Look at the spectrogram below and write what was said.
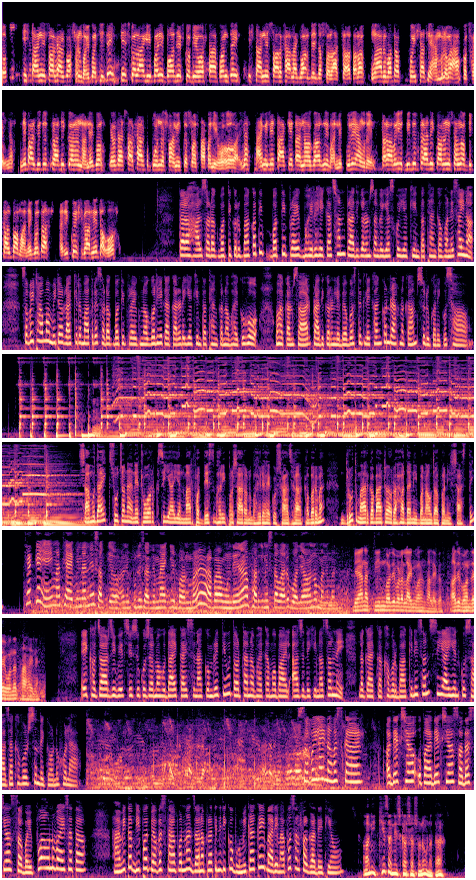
स्थानीय सरकार गठन भएपछि चाहिँ त्यसको लागि पनि बजेटको व्यवस्थापन चाहिँ स्थानीय सरकारलाई गर्दै जस्तो लाग्छ। तर उहाँहरूबाट पैसा चाहिँ हाम्रोमा आएको छैन। नेपाल विद्युत प्राधिकरण भनेको एउटा सरकारको पूर्ण स्वामित्व संस्था पनि हो होइन? हामीले ताकेता नगर्ने भन्ने कुरै आउँदैन। तर अब यो विद्युत प्राधिकरणसँग विकल्प भनेको त रिक्वेस्ट गर्ने त हो। तर हाल सड़क बत्तीको रूपमा कति बत्ती प्रयोग भइरहेका छन् प्राधिकरणसँग यसको यकिन तथ्याङ्क भने छैन। सबै ठाउँमा मिटर राखेर मात्रै सड़क बत्ती प्रयोग नगरिएका कारण यकिन तथ्याङ्क नभएको हो। उहाँका अनुसार प्राधिकरणले व्यवस्थित लेखाङ्कन राख्न काम शुरू गरेको छ। सामुदायिक सूचना नेटवर्क सीआईएन मार्फत देशभरि प्रसारण भइरहेको साझा खबरमा द्रुत मार्गबाट राहदानी बनाउँदा पनि शास्ति। ठ्याक्कै यहीँ माथि नै सक्यो अनि पुलिसहरूले माइकी भन्नुभयो अब हुँदैन फर्किनुहोस् तपाईँहरू भोलि आउनु भन्यो भने बिहान तिन बजेबाट लाइन बस्न थालेको। अझै भन्छ भन्दा थाहा छैन। एक हजार जीवित शिशुको जन्म हुँदा एक्काइस जनाको मृत्यु दर्ता नभएका मोबाइल आजदेखि नचल्ने लगायतका खबर बाँकी नै छन्। सीआईएनको साझा खबर सुन्दै गर्नुहोला। सबैलाई नमस्कार। अध्यक्ष उपाध्यक्ष सदस्य सबै पो आउनुभएछ त? हामी त विपद व्यवस्थापनमा जनप्रतिनिधिको भूमिकाकै बारेमा पो छलफल गर्दै थियौं। अनि के छ निष्कर्ष सुनौ न त?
